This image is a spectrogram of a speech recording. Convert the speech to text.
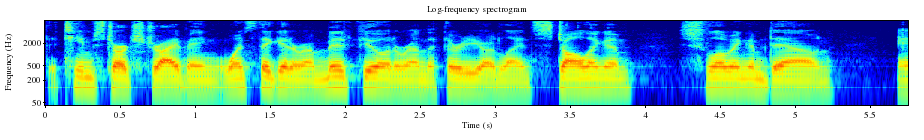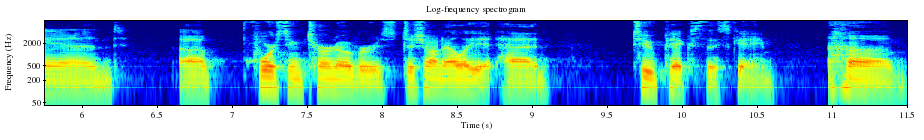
the team starts driving, once they get around midfield and around the 30 yard line, stalling them, slowing them down, and uh, forcing turnovers. DeShon Elliott had two picks this game. Um,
